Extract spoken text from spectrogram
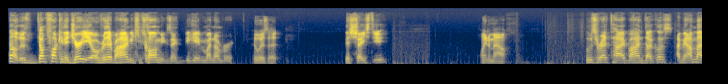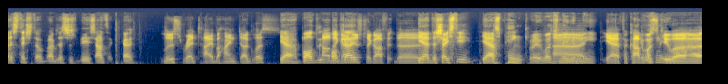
No, this dumb fucking the jury over there behind me keeps calling me because they gave him my number. Who is it? This shiesty. Point him out. Who's red tie behind Douglas? I mean, I'm not a snitch though, but I'm- that's just me. It sounds like okay. loose red tie behind Douglas. Yeah, bald, Oh, the guy guy. just took off the. Yeah, the shiesty. Yeah. It's pink. Wait, what's Uh, naming me? Yeah, if a cop It wants to uh,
